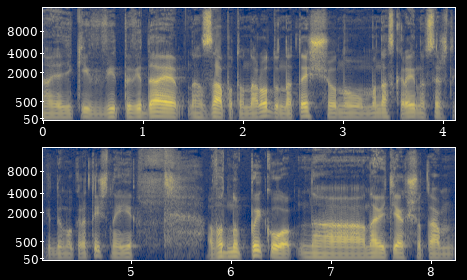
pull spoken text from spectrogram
е, який відповідає е, запиту народу на те, що ну у нас країна все ж таки демократична і в одну пику, е, навіть якщо там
